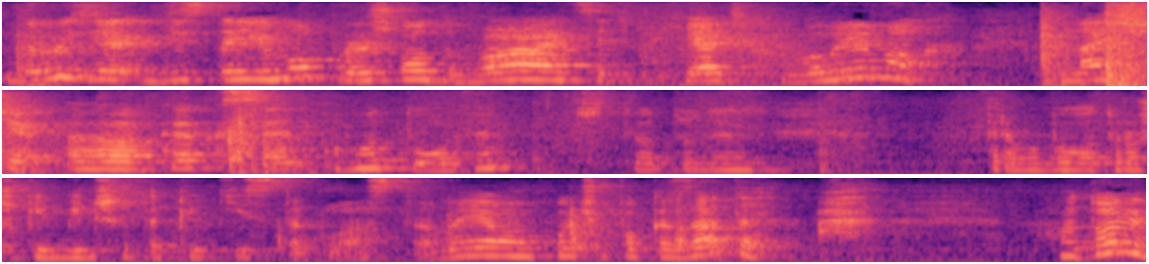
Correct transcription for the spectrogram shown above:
Друзі, дістаємо, пройшло 25 хвилинок. Наші е, кекси готові. От один треба було трошки більше таке тісто класти. Але я вам хочу показати. Готові?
